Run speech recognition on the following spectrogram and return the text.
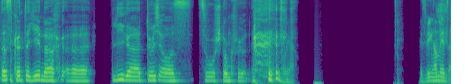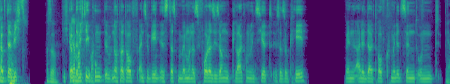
das könnte je nach äh, Liga durchaus zu Stunk führen. Oh ja. Deswegen haben wir Ich jetzt glaub, als der Punkt- Achso. Ich glaube, Ja, der mach- wichtige mach. Punkt, noch darauf einzugehen, ist, dass man, wenn man das vor der Saison klar kommuniziert, ist das okay. Wenn alle da drauf committed sind und Ja.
